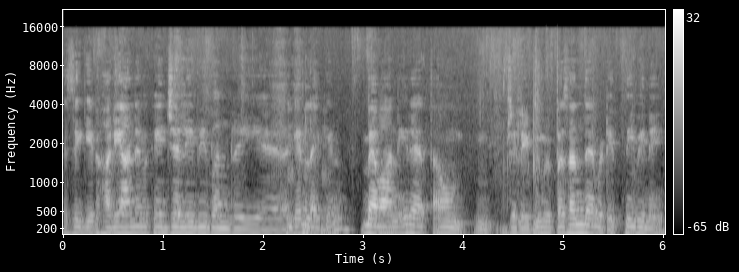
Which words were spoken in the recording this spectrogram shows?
जैसे कि हरियाणा में कहीं जलेबी बन रही है। अगेन लाइक यू नो मैं वहाँ नहीं रहता हूँ। जलेबी मुझे पसंद है बट इतनी भी नहीं।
